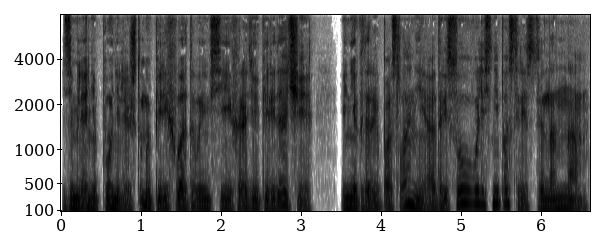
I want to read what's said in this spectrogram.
Земляне поняли, что мы перехватываем все их радиопередачи, и некоторые послания адресовывались непосредственно нам.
